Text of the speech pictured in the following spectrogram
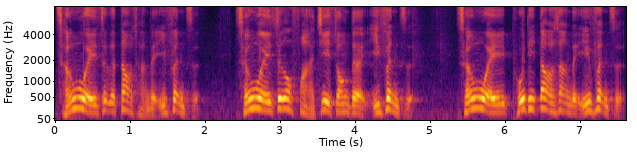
成为这个道场的一份子。成为这个法界中的一份子，成为菩提道上的一份子，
